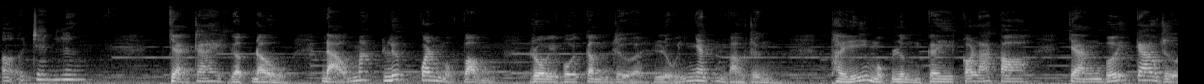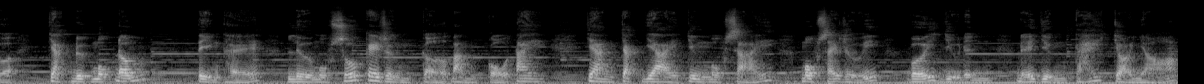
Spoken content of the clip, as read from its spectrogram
ở trên lưng. Chàng trai gật đầu, đảo mắt lướt quanh một vòng, rồi vội cầm rựa lủi nhanh vào rừng thấy một lùm cây có lá to chàng với cao rựa chặt được một đống tiện thể lựa một số cây rừng cỡ bằng cổ tay chàng chặt dài chừng một sải, một sải rưỡi với dự định để dựng cái chòi nhỏ.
